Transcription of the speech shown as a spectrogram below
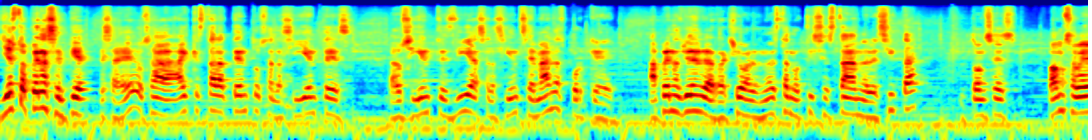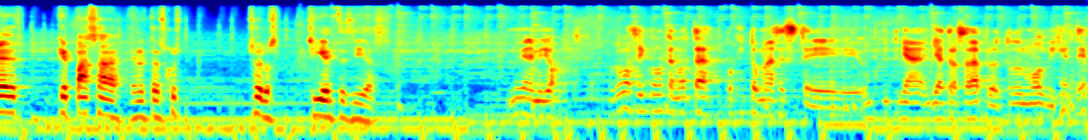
Y esto apenas empieza, ¿eh? O sea, hay que estar atentos a las siguientes, a los siguientes días, a las siguientes semanas, porque apenas vienen las reacciones, ¿no? Esta noticia está nuevecita, entonces vamos a ver qué pasa en el transcurso de los siguientes días. Muy bien, Emilio. Pues vamos a ir con otra nota un poquito más, este, un poquito ya, ya atrasada, pero de todos modos vigente.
